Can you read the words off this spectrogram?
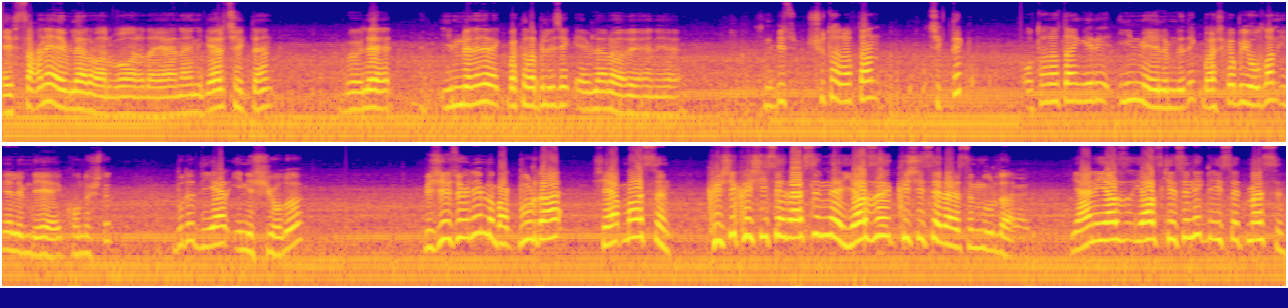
Efsane evler var bu arada yani hani gerçekten böyle imrenilerek bakılabilecek evler var yani. ya. Şimdi biz şu taraftan çıktık. O taraftan geri inmeyelim dedik. Başka bir yoldan inelim diye konuştuk. Bu da diğer iniş yolu. Bir şey söyleyeyim mi? Bak burada şey yapmazsın. Kışı kış hissedersin de yazı kış hissedersin burada. Evet. Yani yaz yaz kesinlikle hissetmezsin.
